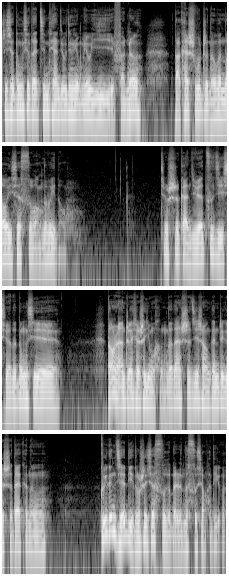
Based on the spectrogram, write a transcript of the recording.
这些东西在今天究竟有没有意义？反正。”打开书，只能闻到一些死亡的味道，就是感觉自己学的东西，当然哲学是永恒的，但实际上跟这个时代可能归根结底都是一些死的人的思想和理论，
